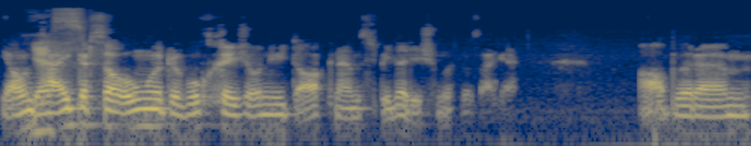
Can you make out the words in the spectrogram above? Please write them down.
Ja, und Yes. Tiger so unter der Woche ist auch nichts angenehmes spielerisch, muss man sagen. Aber ähm,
